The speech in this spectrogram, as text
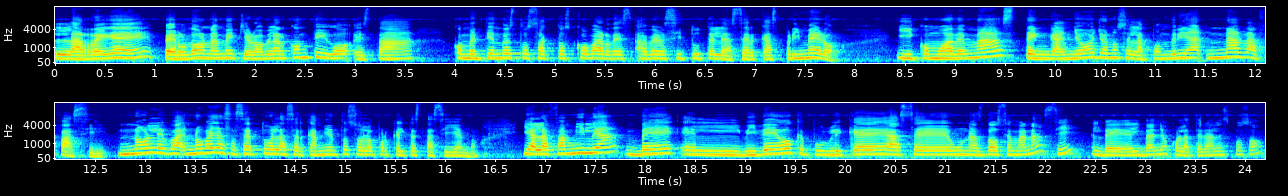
la regué, perdóname, quiero hablar contigo, está cometiendo estos actos cobardes a ver si tú te le acercas primero. Y como además te engañó, yo no se la pondría nada fácil. No, le va, no vayas a hacer tú el acercamiento solo porque él te está siguiendo. Y a la familia ve el video que publiqué hace unas dos semanas, ¿sí? El del daño colateral, esposo.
